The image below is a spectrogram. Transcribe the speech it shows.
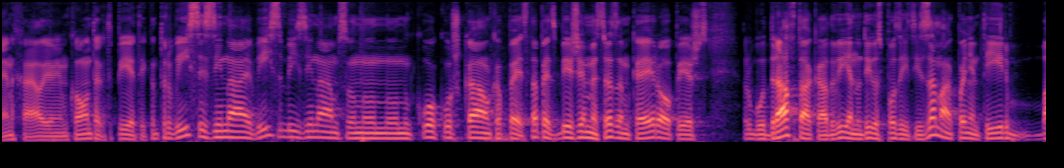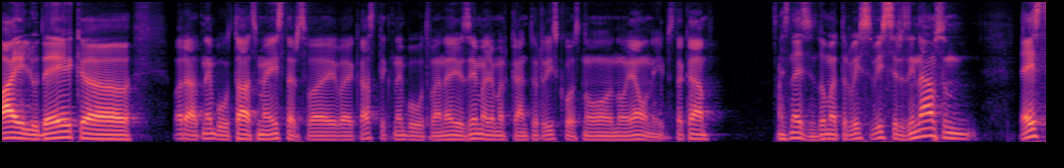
NHL, jo viņam kontakti pietika. un Tur visi zināja, viss bija zināms, un, un, un ko, kurš kā un kāpēc. Tāpēc bieži vien mēs redzam, ka Eiropiešus varbūt draftā kādu vienu, divas pozīcijas zemāk paņem tīri baiļu dēļ, ka varētu nebūt tāds meistars vai, vai kas tik nebūtu, vai ne, jo Ziemeļamerikāņi tur riskos no, no jaunības. Tā kā es nezinu, domāju, tur viss, viss ir zināms. un Es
